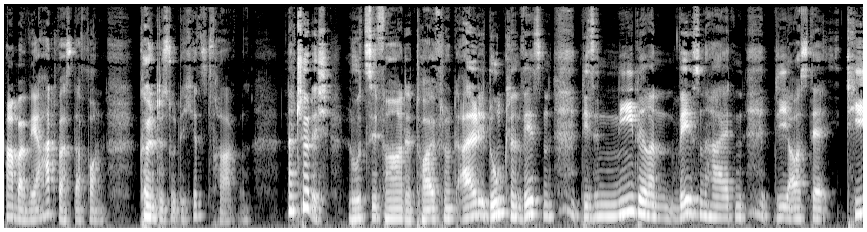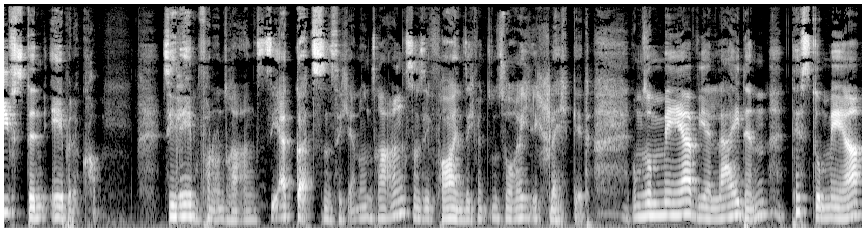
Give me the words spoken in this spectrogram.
Aber wer hat was davon? Könntest du dich jetzt fragen. Natürlich, Luzifer, der Teufel und all die dunklen Wesen, diese niederen Wesenheiten, die aus der tiefsten Ebene kommen. Sie leben von unserer Angst, sie ergötzen sich an unserer Angst und sie freuen sich, wenn es uns so richtig schlecht geht. Umso mehr wir leiden, desto mehr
